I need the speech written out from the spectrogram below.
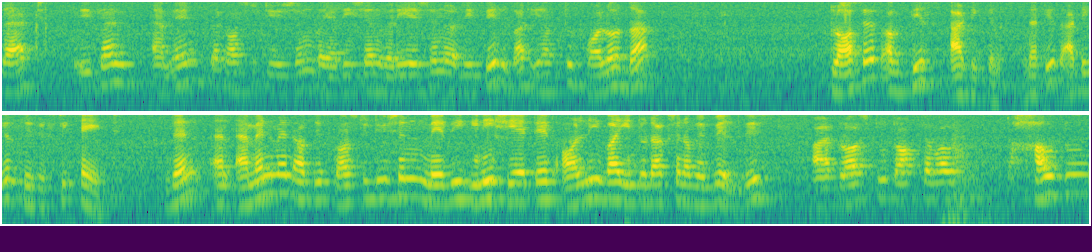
that you can amend the constitution by addition, variation, or repeal, but you have to follow the clauses of this article, that is Article 368 then an amendment of this constitution may be initiated only by introduction of a bill. This uh, clause 2 talks about how to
